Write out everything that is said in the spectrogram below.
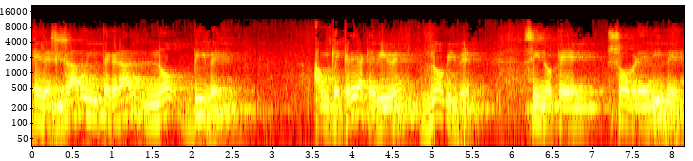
El esclavo integral no vive, aunque crea que vive, no vive, sino que sobrevive.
